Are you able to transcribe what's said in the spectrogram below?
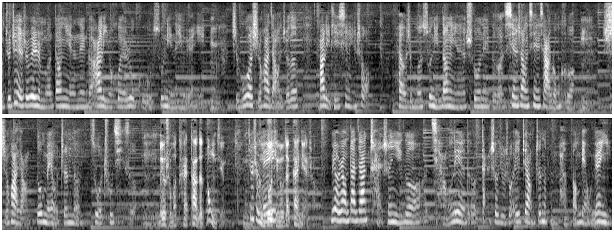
我觉得这也是为什么当年那个阿里会入股苏宁的一个原因。嗯只不过实话讲，我觉得阿里提新零售，还有什么苏宁当年说那个线上线下融合，嗯实话讲都没有真的做出起色，嗯，没有什么太大的动静，嗯就是没更多停留在概念上。没有让大家产生一个强烈的感受，就是说，哎，这样真的很很方便，我愿意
